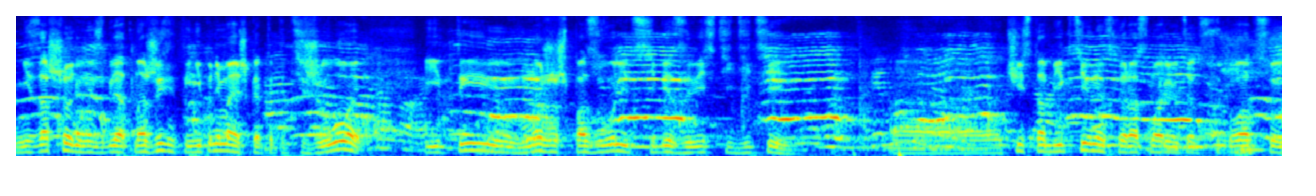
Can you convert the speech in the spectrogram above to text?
незашоренный взгляд на жизнь, ты не понимаешь, как это тяжело, и ты можешь позволить себе завести детей. А, чисто объективно, если рассматривать эту ситуацию,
